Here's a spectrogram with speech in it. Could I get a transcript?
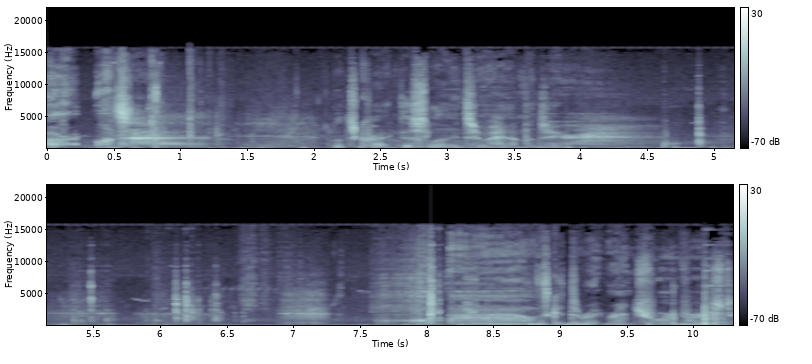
Alright, let's let's crack this line, see what happens here. Uh, let's get the right wrench for it first.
